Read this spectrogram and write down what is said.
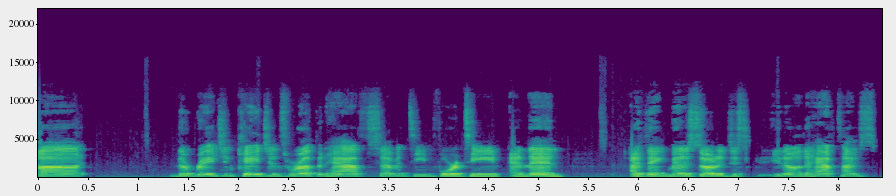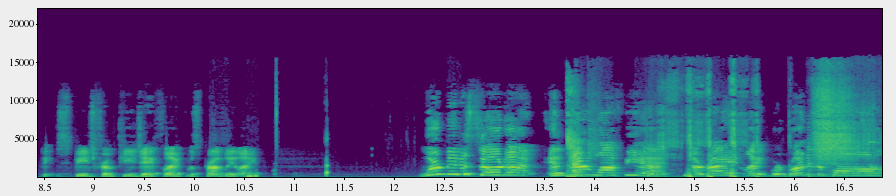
Uh, the Raging Cajuns were up at half, 17-14, and then I think Minnesota just, you know, the halftime spe- speech from PJ Fleck was probably like, "We're Minnesota and they're Lafayette, all right? Like we're running the ball.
